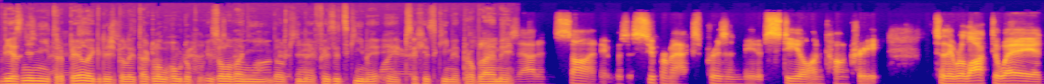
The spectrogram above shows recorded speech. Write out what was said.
Věznění trpěli, když byli tak dlouhou dobu izolovaní velkými fyzickými i psychickými problémy. So they were locked away, and,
